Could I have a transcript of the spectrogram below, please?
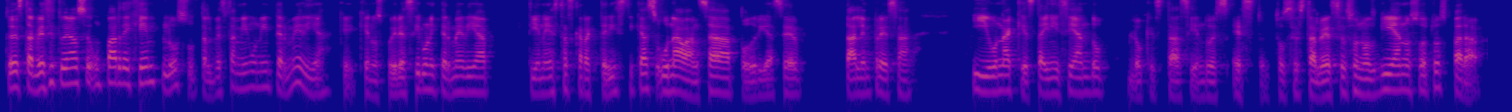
Entonces, tal vez si tuviéramos un par de ejemplos o tal vez también una intermedia, que, que nos podría decir una intermedia tiene estas características, una avanzada podría ser tal empresa y una que está iniciando lo que está haciendo es esto. Entonces, tal vez eso nos guía a nosotros para,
